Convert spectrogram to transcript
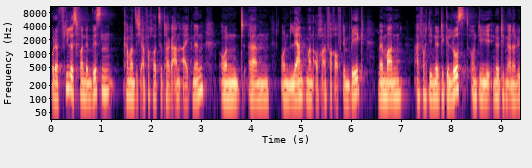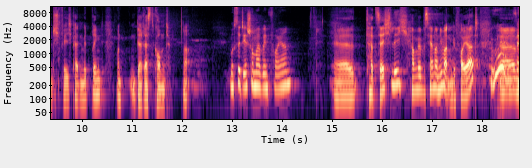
oder vieles von dem Wissen kann man sich einfach heutzutage aneignen und, ähm, und lernt man auch einfach auf dem Weg, wenn man einfach die nötige Lust und die nötigen analytischen Fähigkeiten mitbringt und der Rest kommt. Ja. Musstet ihr schon mal wen feuern? Äh, tatsächlich haben wir bisher noch niemanden gefeuert. Uh, ähm,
